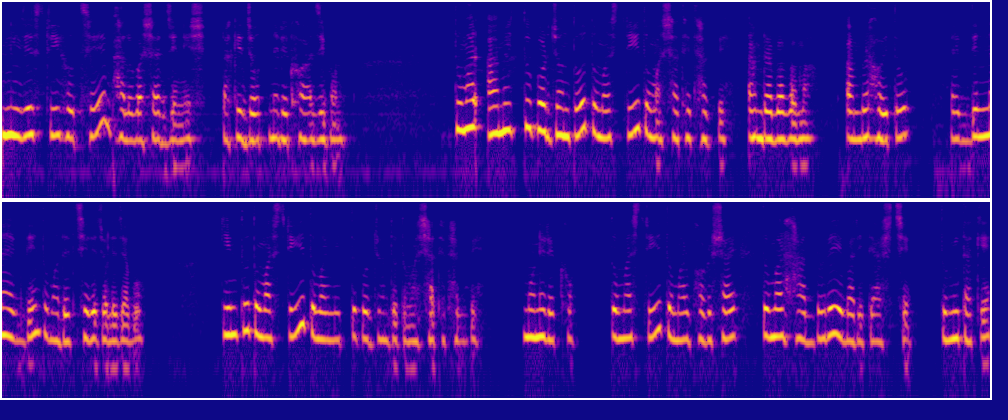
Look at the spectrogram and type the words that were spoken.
নিজের স্ত্রী হচ্ছে ভালোবাসার জিনিস। তাকে যত্নে রেখো আজীবন। তোমার আমৃত্যু পর্যন্ত তোমার স্ত্রী তোমার সাথে থাকবে। আমরা বাবা মা, আমরা হয়তো একদিন না একদিন তোমাদের ছেড়ে চলে যাব। কিন্তু তোমার স্ত্রী তোমার মৃত্যু পর্যন্ত তোমার সাথে থাকবে। মনে রেখো, তোমার স্ত্রী তোমার ভরসায় তোমার হাত ধরে এ বাড়িতে আসছে। তুমি তাকে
